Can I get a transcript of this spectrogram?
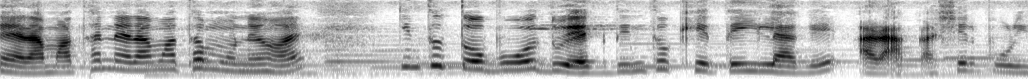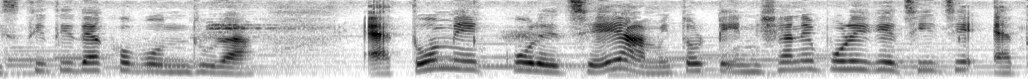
ন্যাড়া মাথা ন্যাড়া মাথা মনে হয় কিন্তু তবুও দু একদিন তো খেতেই লাগে। আর আকাশের পরিস্থিতি দেখো বন্ধুরা, এত মেঘ করেছে, আমি তো টেনশানে পড়ে গেছি যে এত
